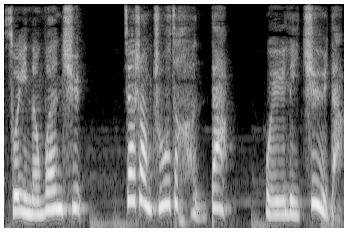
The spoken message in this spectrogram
所以能弯曲，加上竹子很大，威力巨大。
